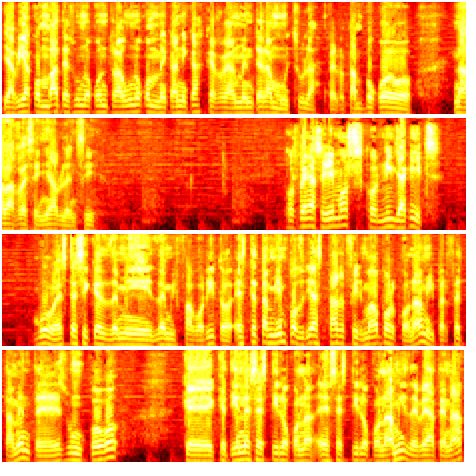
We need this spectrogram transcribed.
y había combates uno contra uno con mecánicas que realmente eran muy chulas, pero tampoco nada reseñable en sí. Pues venga, seguimos con Ninja Kids. Buh, este sí que es de, mi, de mis favoritos. Este también podría estar firmado por Konami perfectamente. Es un juego que, que tiene ese estilo, ese estilo Konami de Beaten Up,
